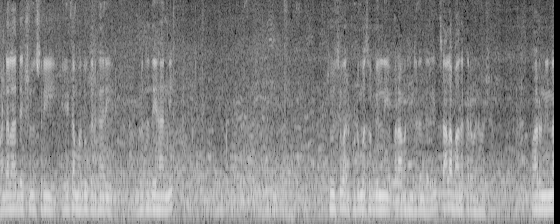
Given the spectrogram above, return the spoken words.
మండలాధ్యక్షులు శ్రీ ఏట మధుకర్ గారి మృతదేహాన్ని చూసి వారి కుటుంబ సభ్యుల్ని పరామర్శించడం జరిగింది. చాలా బాధాకరమైన విషయం. వారు నిన్న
